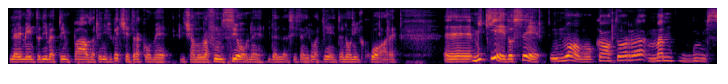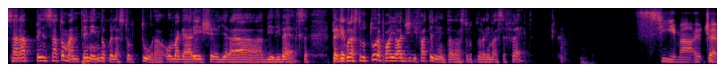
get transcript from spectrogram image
l'elemento di metto in pausa, pianifico, eccetera, come diciamo una funzione del sistema di combattimento e non il cuore. Eh, mi chiedo se un nuovo KOTOR man- sarà pensato mantenendo quella struttura o magari sceglierà vie diverse, perché quella struttura poi oggi di fatto è diventata la struttura di Mass Effect. Sì, ma eh, cioè,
